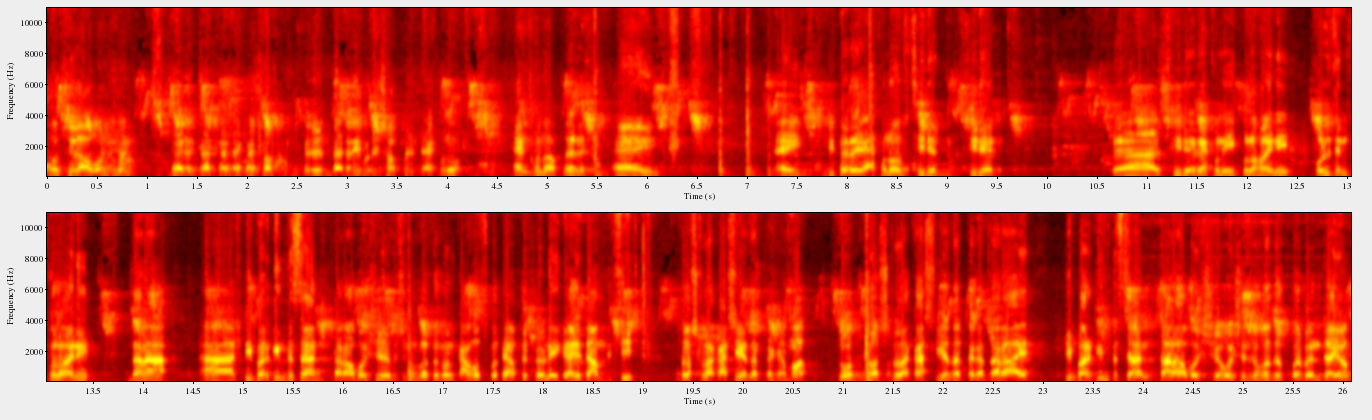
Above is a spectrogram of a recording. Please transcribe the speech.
অবশ্যই লাভবান হবেন। গাড়ির চাকা টাকা সব কিছু ফেরে ব্যাটারি বডি সব ফেরে এখনও এখনও আপনার এই এই ভিতরে এখনও সিটের সিটের সিটের এখন এই খোলা হয়নি পলিথিন খোলা হয়নি। যারা টিপার কিনতে চান, তারা অবশ্যই কতক্ষণ কাগজপত্রে আপডেট করবেন। এই গাড়ির দাম দিচ্ছি দশ লাখ আশি হাজার টাকা, মাত্র দশ লাখ আশি হাজার টাকা। যারা টিপার কিনতে চান, তারা অবশ্যই অবশ্যই যোগাযোগ করবেন। যাই হোক,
